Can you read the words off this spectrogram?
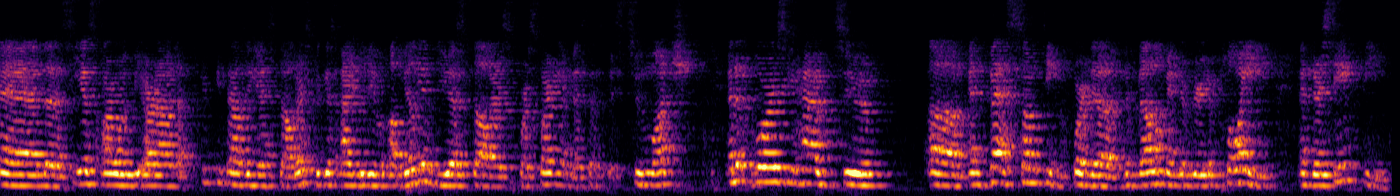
And uh, CSR would be around 50,000 US dollars because I believe a million US dollars for starting a business is too much. And of course, you have to um, invest something for the development of your employee and their safety,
